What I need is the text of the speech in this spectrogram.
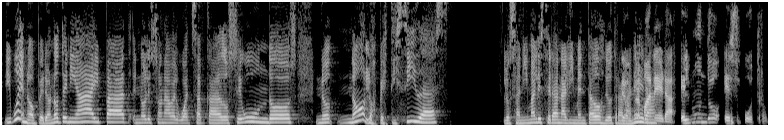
Y bueno, pero no tenía iPad, no le sonaba el WhatsApp cada dos segundos, no, no, los pesticidas, los animales eran alimentados de otra manera. De otra manera, el mundo es otro.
